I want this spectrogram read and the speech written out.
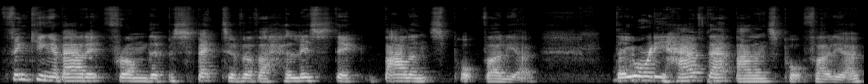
thinking about it from the perspective of a holistic, balanced portfolio. They already have that balanced portfolio,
